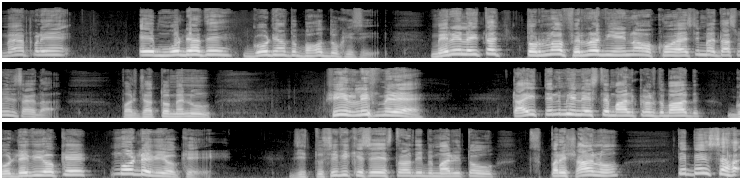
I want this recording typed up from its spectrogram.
ਮੈਂ ਆਪਣੇ ਇਹ ਮੋਢਿਆਂ ਤੇ ਗੋਡਿਆਂ ਤੋਂ ਬਹੁਤ ਦੁਖੀ ਸੀ। ਮੇਰੇ ਲਈ ਤਾਂ ਤੁਰਨਾ ਫਿਰਨਾ ਵੀ ਇੰਨਾ ਔਖਾ ਹੋਇਆ ਸੀ ਮੈਂ ਦੱਸ ਵੀ ਨਹੀਂ ਸਕਦਾ। ਪਰ ਜਦ ਤੋਂ ਮੈਨੂੰ ਫੀ ਰਿਲੀਫ ਮਿਲਿਆ ਹੈ, ਢਾਈ ਤਿੰਨ ਮਹੀਨੇ ਇਸਤੇਮਾਲ ਕਰਨ ਤੋਂ ਬਾਅਦ ਗੋਡੇ ਵੀ ਓਕੇ ਮੋਢੇ ਵੀ ਓਕੇ ਜੀ ਤੁਸੀਂ ਵੀ ਕਿਸੇ ਇਸ ਤਰ੍ਹਾਂ ਦੀ ਬਿਮਾਰੀ ਤੋਂ ਪਰੇਸ਼ਾਨ ਹੋ ਤੇ ਬੇਸਹਾ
